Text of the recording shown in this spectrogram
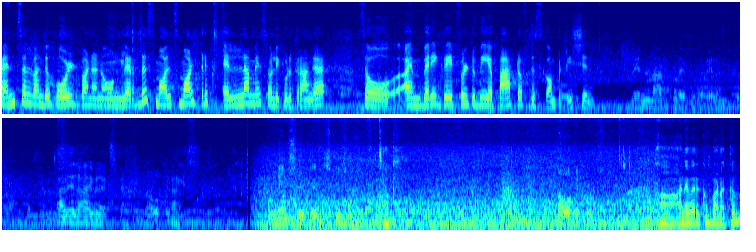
பென்சில் வந்து ஹோல்ட் பண்ணணுங்கிறது ஸ்மால் ஸ்மால் ட்ரிக்ஸ் எல்லாமே சொல்லி கொடுக்குறாங்க. So I am very grateful to be a part of this competition அதெல்லாம் I will expect okay name சொல்லிட்டு ஓகே ஆ ஓகே அனைவருக்கும் வணக்கம்.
